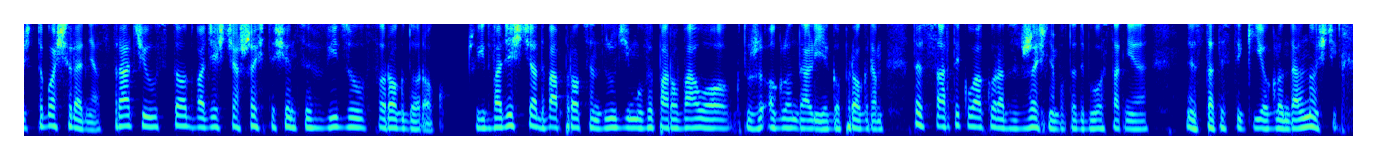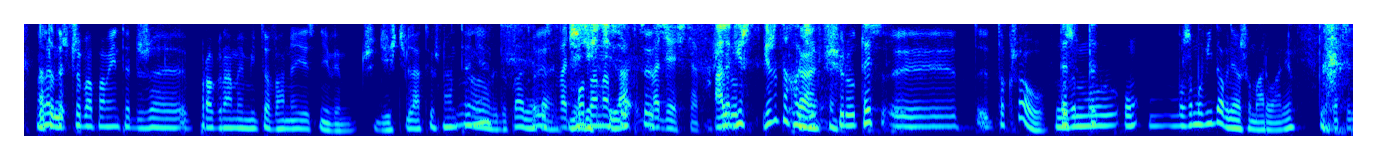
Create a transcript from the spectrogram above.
e, to była średnia, stracił 126 tysięcy widzów rok do roku. Czyli 22% ludzi mu wyparowało, którzy oglądali jego program. To jest artykuł akurat z września, bo wtedy były ostatnie e, statystyki oglądalności. Ale Natomiast też trzeba pamiętać, że program emitowany jest, nie wiem, 30 lat już na antenie. no, dokładnie to jest tak. 20 moda na lat, sukces 20. Ale wiesz, wiesz o co chodzi? Tak. wśród To jest- y, talk showów. To jest- Może, mu, um, może mu widownia już umarła, nie? Znaczy,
